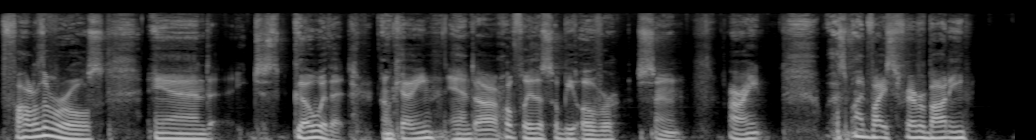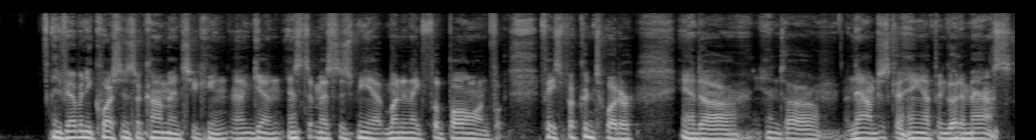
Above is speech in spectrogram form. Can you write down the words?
Follow the rules and just go with it. Okay. And uh, hopefully this will be over soon. All right. That's my advice for everybody. And if you have any questions or comments, you can again instant message me at Monday Night Football on Facebook and Twitter. And uh, and uh, now I'm just gonna hang up and go to mass.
